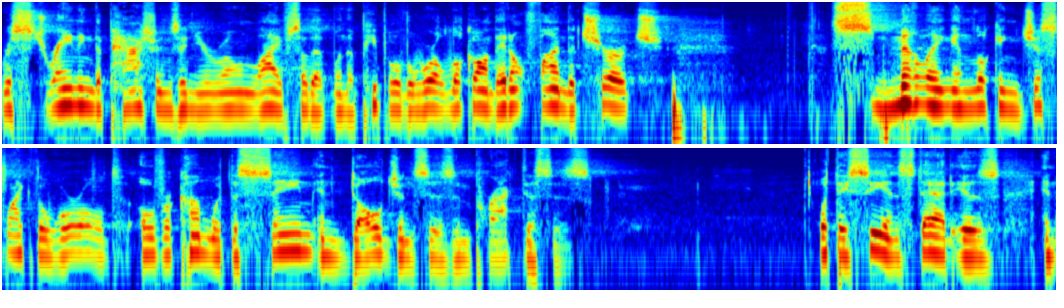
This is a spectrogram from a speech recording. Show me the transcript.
restraining the passions in your own life so that when the people of the world look on, they don't find the church smelling and looking just like the world, overcome with the same indulgences and practices. What they see instead is an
